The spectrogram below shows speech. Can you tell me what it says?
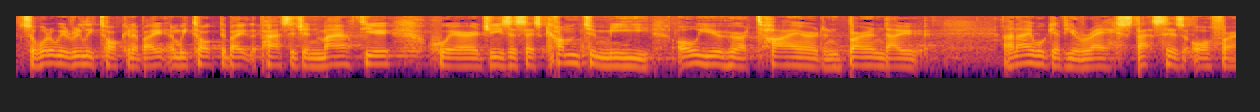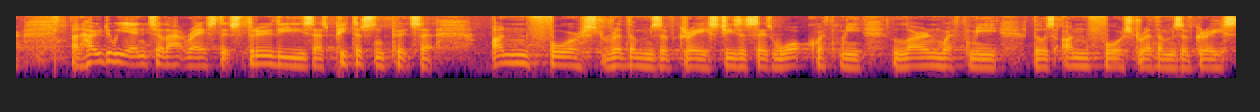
So, what are we really talking about? And we talked about the passage in Matthew where Jesus says, Come to me, all you who are tired and burned out and I will give you rest. That's his offer. And how do we enter that rest? It's through these, as Peterson puts it, unforced rhythms of grace. Jesus says, Walk with me, learn with me, those unforced rhythms of grace.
